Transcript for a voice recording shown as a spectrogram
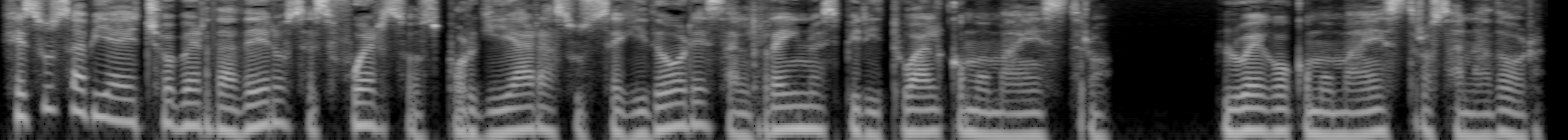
Jesús había hecho verdaderos esfuerzos por guiar a sus seguidores al reino espiritual como maestro, luego como maestro sanador,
